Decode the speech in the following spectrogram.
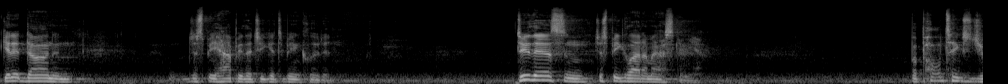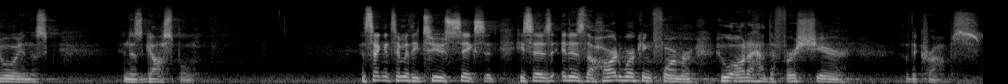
get it done and just be happy that you get to be included. Do this and just be glad I'm asking you. But Paul takes joy in this, in this gospel. In 2 Timothy 2 6, he says, It is the hardworking farmer who ought to have the first share of the crops.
